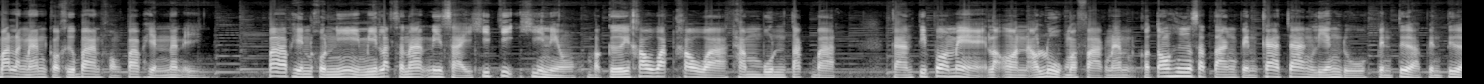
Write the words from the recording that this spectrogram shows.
บ้านหลังนั้นก็คือบ้านของป้าเพนนั่นเอง ป้าเพนคนนี้มีลักษณะนิสัยขี้จิขี้เหนียวบักเกยเข้าวัดเข้าวาทำบุญตักบาตร การที่พ่อแม่ละอ่อนเอาลูกมาฝากนั้น ก็ต้องฮื้อสตังเป็นก้าจ้างเลี้ยงดู เป็นเตื้อเป็นเตื้อ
